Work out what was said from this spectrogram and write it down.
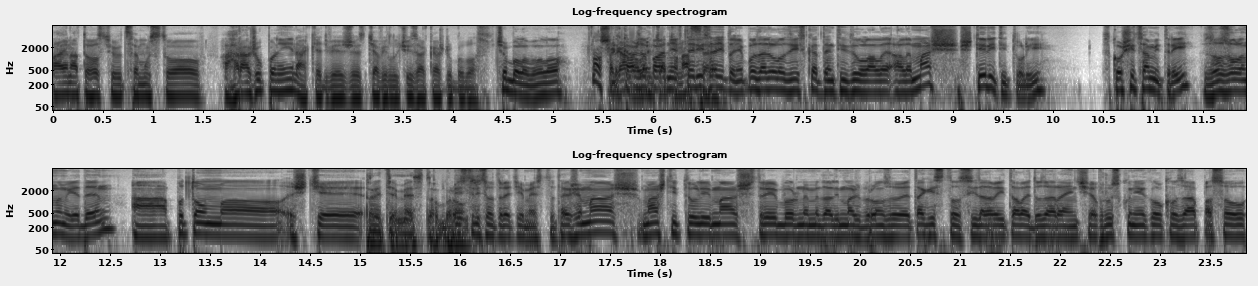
aj na to hostujúce mužstvo a hráš úplne inak, keď vieš, že ťa vylúči za každú blbosť. Čo bolo, bolo. No však Každopádne vtedy sa ti to nepodarilo získať ten titul, ale, ale máš 4 tituly, s Košicami 3, so Zvolenom 1 a potom uh, ešte Tretie miesto, bronz. Bystricou tretie miesto. Takže máš, máš tituly, máš strieborné medaily, máš bronzové, takisto si zavítal aj do zahraničia, v Rusku niekoľko zápasov,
